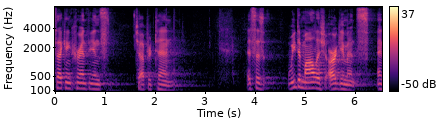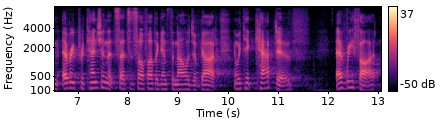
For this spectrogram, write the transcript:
Second Corinthians chapter 10. It says, We demolish arguments and every pretension that sets itself up against the knowledge of God, and we take captive every thought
